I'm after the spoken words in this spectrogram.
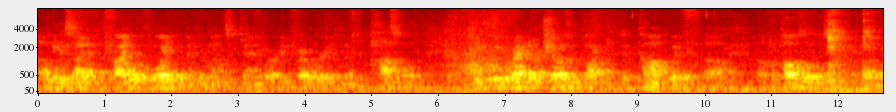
uh, we decided to try to avoid the winter months of January February as much as possible. We we directed our shows department to come up with uh, proposals uh,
